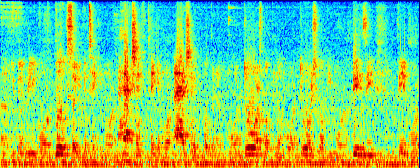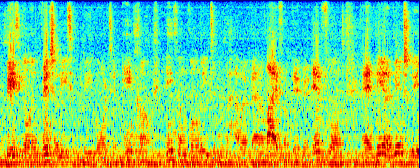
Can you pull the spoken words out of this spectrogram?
uh, you've been reading more books, so you've been taking more action, taking more action, open up more doors, open up more doors, you're gonna be more busy, being more busy gonna eventually to lead more to income. Income gonna lead to have a better life, a bigger influence, and then eventually,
